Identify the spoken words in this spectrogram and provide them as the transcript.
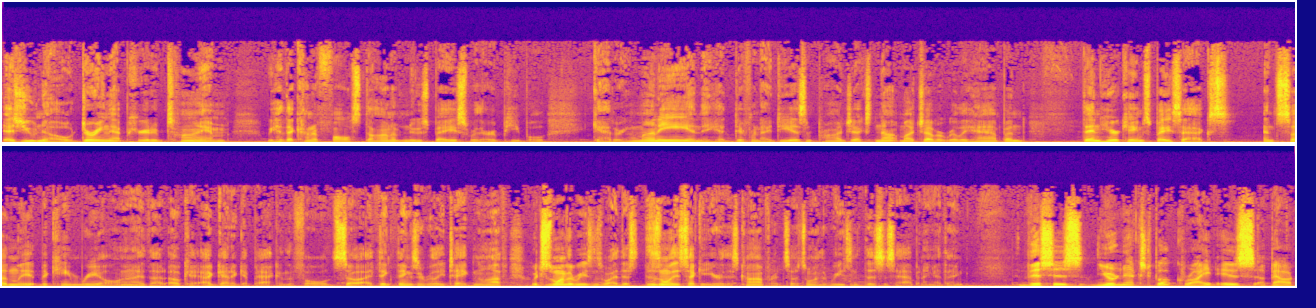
as you know, during that period of time, we had that kind of false dawn of new space where there were people gathering money and they had different ideas and projects. Not much of it really happened. Then here came SpaceX, and suddenly it became real. And I thought, okay, I got to get back in the fold. So I think things are really taking off, which is one of the reasons why this this is only the second year of this conference. So it's one of the reasons this is happening. I think. This is your next book, right? Is about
